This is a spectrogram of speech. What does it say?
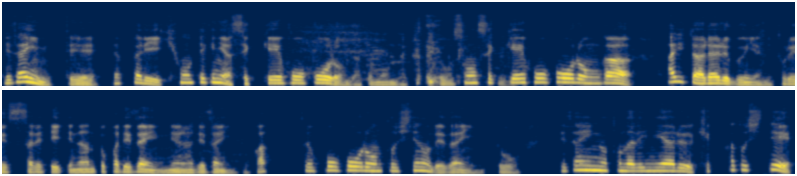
デザインって、やっぱり基本的には設計方法論だと思うんだけど、その設計方法論がありとあらゆる分野にトレースされていて、なんとかデザイン、ニャラデザインとか、そういう方法論としてのデザインと、デザインの隣にある結果として、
